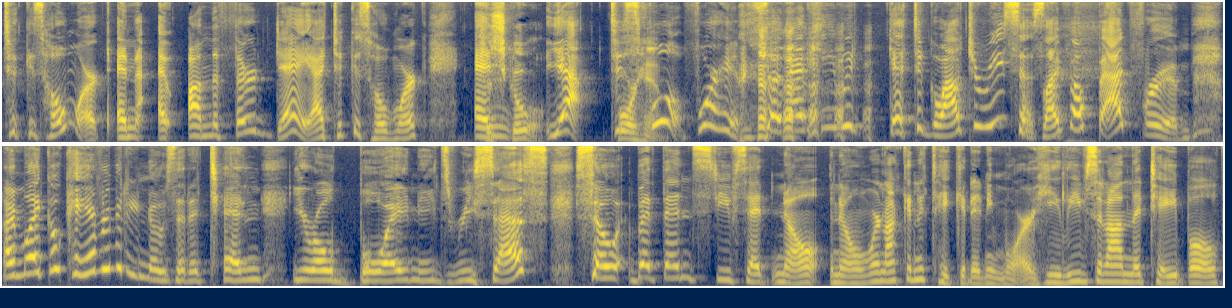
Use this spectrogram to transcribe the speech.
took his homework. And I, on the third day, I took his homework and school. Yeah, to For him. school for him so that he would get to go out to recess. I felt bad for him. I'm like, okay, everybody knows that a 10 year old boy needs recess. So, but then Steve said, no, no, we're not going to take it anymore. He leaves it on the table.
